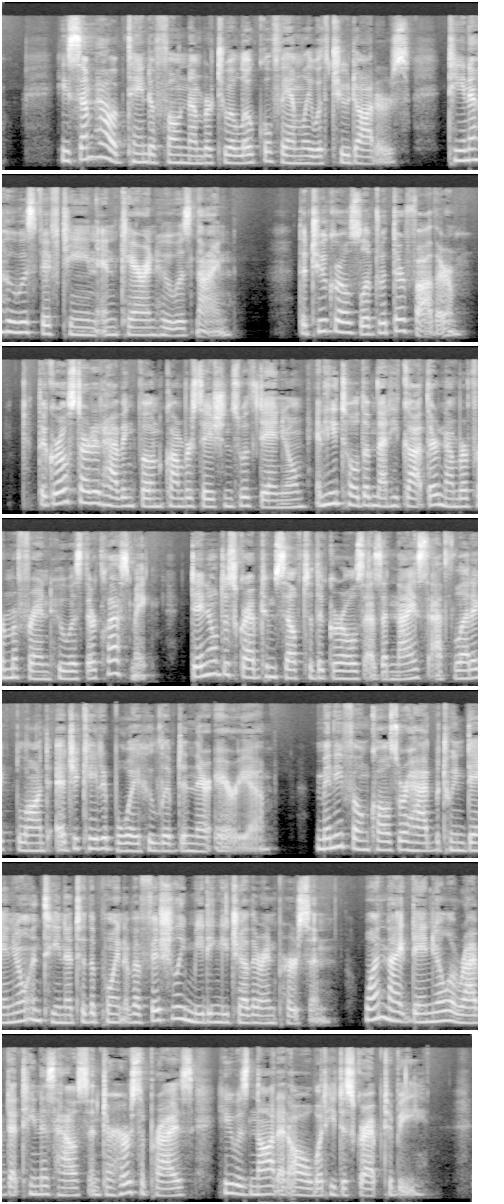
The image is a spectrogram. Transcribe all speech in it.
He somehow obtained a phone number to a local family with two daughters Tina, who was 15, and Karen, who was 9. The two girls lived with their father. The girls started having phone conversations with Daniel, and he told them that he got their number from a friend who was their classmate. Daniel described himself to the girls as a nice, athletic, blonde, educated boy who lived in their area. Many phone calls were had between Daniel and Tina to the point of officially meeting each other in person. One night, Daniel arrived at Tina's house, and to her surprise, he was not at all what he described to be.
